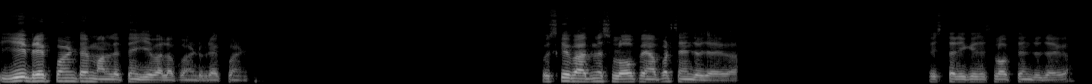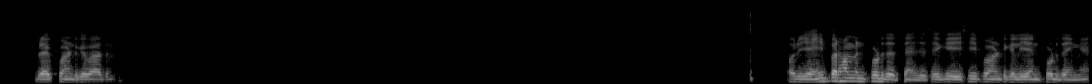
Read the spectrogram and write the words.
ये ब्रेक पॉइंट है, मान लेते हैं ये वाला पॉइंट ब्रेक पॉइंट उसके बाद में स्लोप यहाँ पर चेंज हो जाएगा। इस तरीके से स्लोप चेंज हो जाएगा ब्रेक पॉइंट के बाद में। और यहीं पर हम इनपुट देते हैं, जैसे कि इसी पॉइंट के लिए इनपुट देंगे।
